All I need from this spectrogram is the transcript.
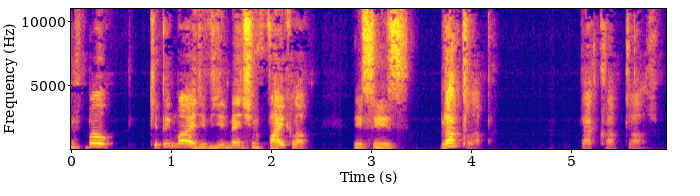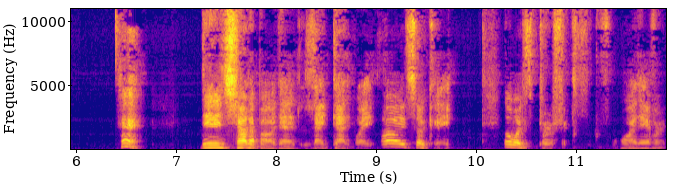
well, keep in mind, if you mention Fight Club, this is Blood Club. Blood Club does. Huh. They didn't shout about that like that way. Oh, it's okay. Nobody's perfect. Whatever.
